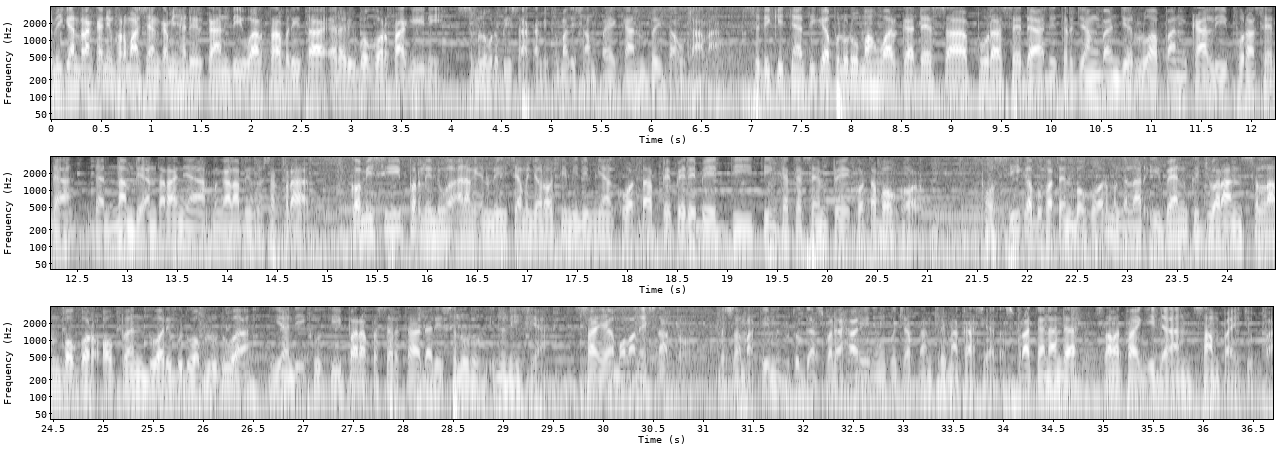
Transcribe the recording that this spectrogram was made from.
Demikian rangkaian informasi yang kami hadirkan di Warta Berita RRI Bogor pagi ini. Sebelum berpisah, kami kembali sampaikan berita utama. Sedikitnya 30 rumah warga desa Puraseda diterjang banjir luapan kali Puraseda dan 6 di antaranya mengalami rusak berat. Komisi Perlindungan Anak Indonesia menyoroti minimnya kuota PPDB di tingkat SMP Kota Bogor. POSI Kabupaten Bogor menggelar event kejuaraan Selam Bogor Open 2022 yang diikuti para peserta dari seluruh Indonesia. Saya Molanes Narto bersama tim yang bertugas pada hari ini mengucapkan terima kasih atas perhatian Anda. Selamat pagi dan sampai jumpa.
